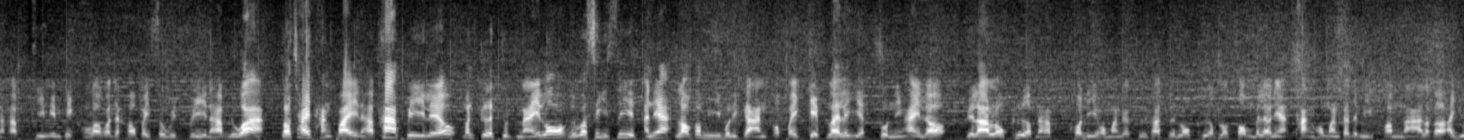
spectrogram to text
นะครับทีม m t e c h ของเราก็จะเข้าไปเซอร์วิสฟรีนะครับหรือว่าเราใช้ถังไปนะครับ 5 ปีแล้วมันเกิดจุดไหนลอกหรือว่าสีซีด อันเนี้ยเราก็มีบริการเข้าไปเก็บรายละเอียดส่วนนี้ให้แล้ว เวลาเราเคลือบนะครับ ข้อดีของมันก็คือถ้าเกิดเราเคลือบเราซ่อมไปแล้วเนี่ยถังของมันก็จะมีความหนาแล้วก็อายุ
